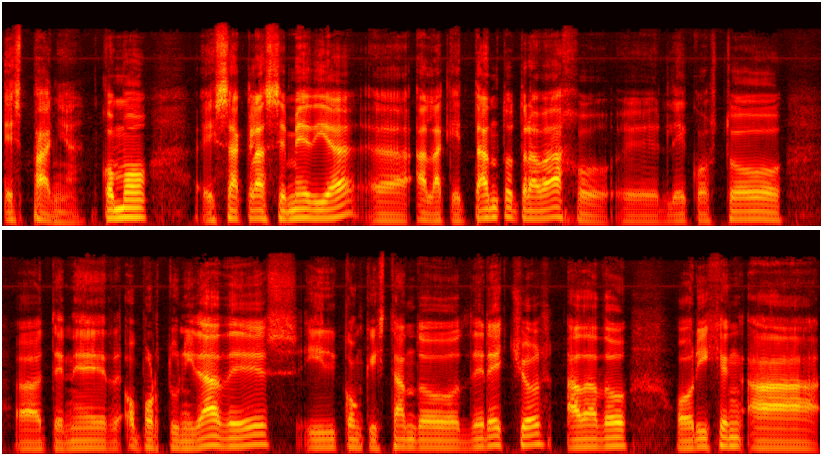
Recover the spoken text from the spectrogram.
España, cómo esa clase media a la que tanto trabajo le costó tener oportunidades, ir conquistando derechos, ha dado origen a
